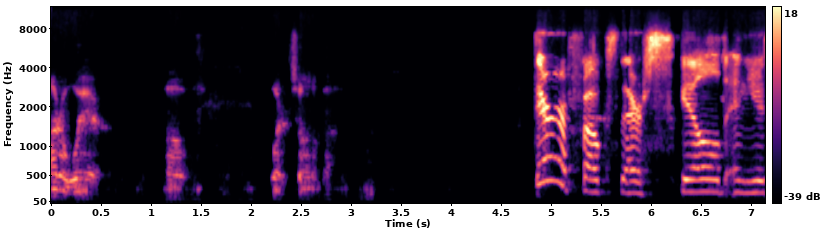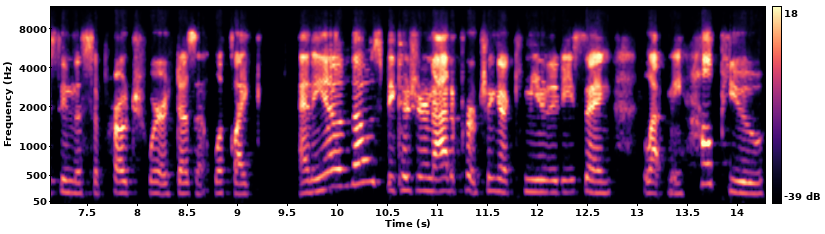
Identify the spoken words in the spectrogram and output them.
unaware of what it's all about? there are folks that are skilled in using this approach where it doesn't look like any of those because you're not approaching a community saying, let me help you.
